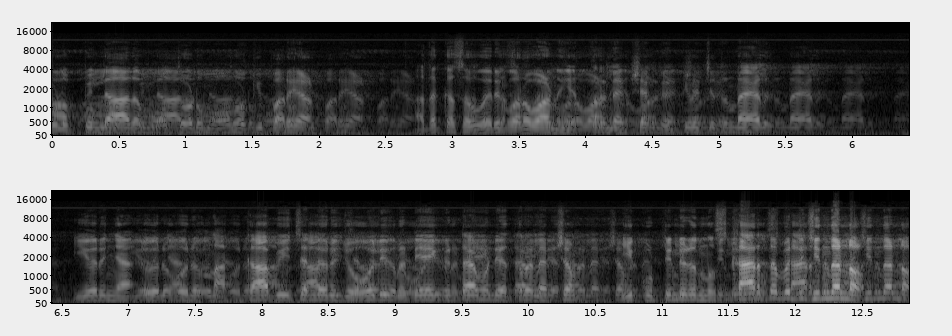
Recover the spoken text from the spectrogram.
ഉളുപ്പില്ലാതെ മുഖത്തോട് മുഖം നോക്കി പറയാൻ അതൊക്കെ സൗകര്യം കുറവാണ്. എത്ര ലക്ഷം കെട്ടിവെച്ചിട്ടുണ്ട് അയാൾ ഈ ഒരു ഒരു ഒരു നക്കാ ബീച്ചന്റെ ഒരു ജോലി റെഡിയായി കിട്ടാൻ വേണ്ടി എത്ര ലക്ഷം ഈ കുട്ടിന്റെ ഒരു നിസ്കാരത്തെ പറ്റി ചിന്തണ്ടോ? ചിന്തണ്ടോ?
